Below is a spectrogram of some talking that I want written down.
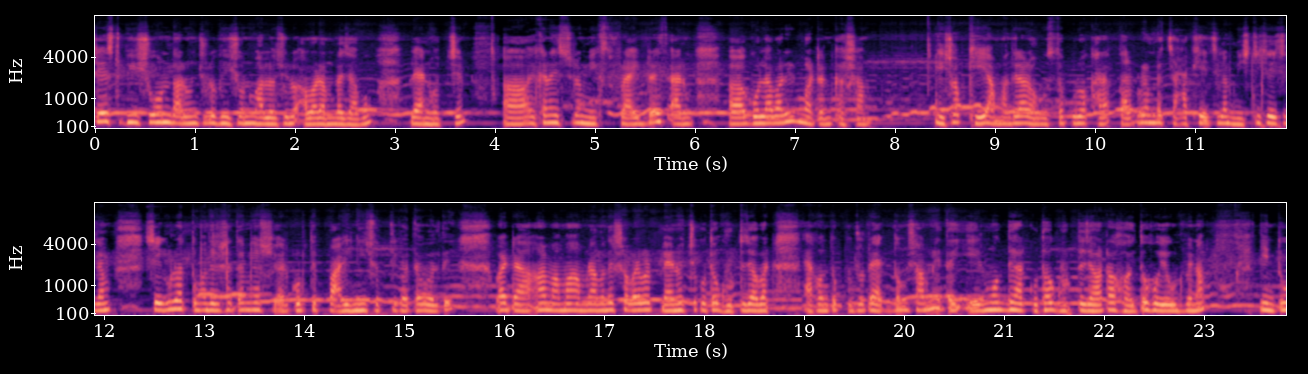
টেস্ট ভীষণ দারুণ ছিল, ভীষণ ভালো ছিল। আবার আমরা যাব, প্ল্যান হচ্ছে। এখানে এসেছিল মিক্সড ফ্রাইড রাইস আর গোলাবাড়ির মাটন কষা এইসব খেয়ে আমাদের আর অবস্থা পুরো খারাপ। তারপরে আমরা চা খেয়েছিলাম, মিষ্টি খেয়েছিলাম। সেগুলো আর তোমাদের সাথে আমি আর শেয়ার করতে পারিনি সত্যি কথা বলতে। বাট আমার মামা, আমরা আমাদের সবার আবার প্ল্যান হচ্ছে কোথাও ঘুরতে যাওয়া বাট এখন তো পুজোটা একদম সামনে, তাই এর মধ্যে আর কোথাও ঘুরতে যাওয়াটা হয়তো হয়ে উঠবে না। কিন্তু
